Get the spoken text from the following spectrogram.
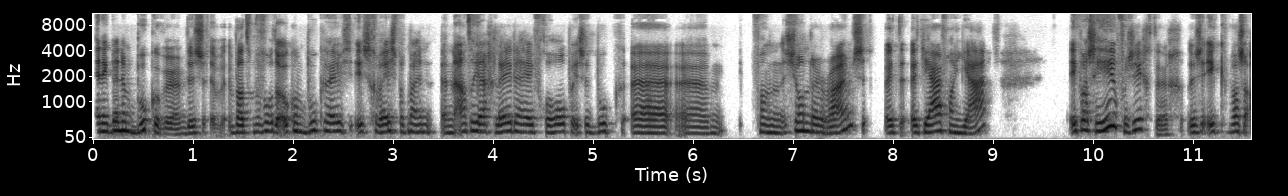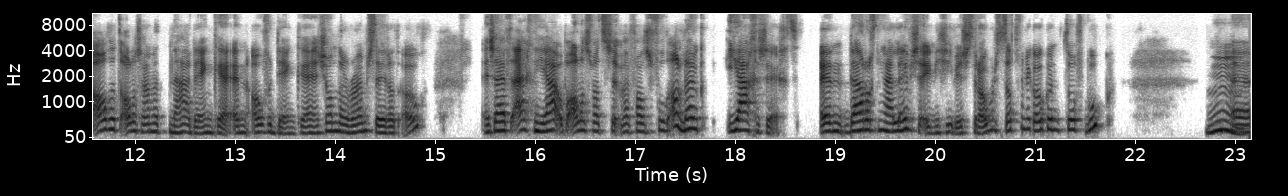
En ik ben een boekenworm. Dus wat bijvoorbeeld ook een boek heeft, is geweest, wat mij een aantal jaar geleden heeft geholpen, is het boek uh, um, van Shonda Rhimes, het, het jaar van ja. Ik was heel voorzichtig. Dus ik was altijd alles aan het nadenken en overdenken. En Shonda Rhimes deed dat ook. En zij heeft eigenlijk een ja op alles wat ze, waarvan ze voelde, oh leuk, ja gezegd. En daardoor ging haar levensenergie weer stromen. Dus dat vind ik ook een tof boek. Mm. Uh,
